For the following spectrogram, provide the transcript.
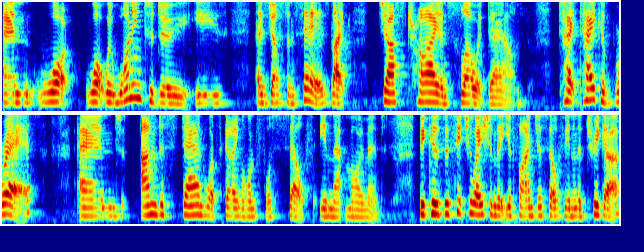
and what what we're wanting to do is as justin says like just try and slow it down take take a breath and understand what's going on for self in that moment. Because the situation that you find yourself in and the trigger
